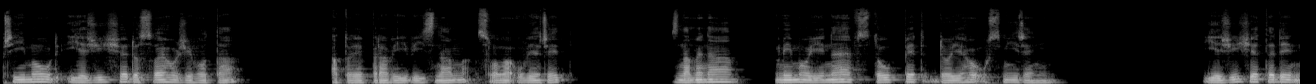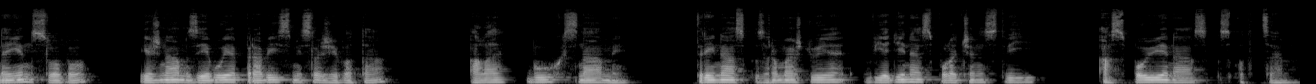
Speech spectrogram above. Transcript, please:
Přijmout Ježíše do svého života, a to je pravý význam slova uvěřit, znamená mimo jiné vstoupit do jeho usmíření. Ježíš je tedy nejen slovo, jež nám zjevuje pravý smysl života, ale Bůh s námi, který nás zhromažďuje v jediné společenství a spojuje nás s Otcem.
